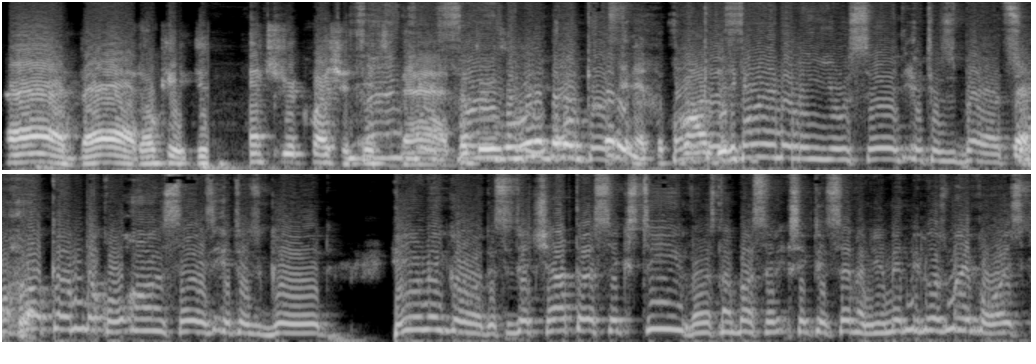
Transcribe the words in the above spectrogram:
Bad, bad. Okay, I answer your question? it's Thank you. bad, but there's a little bit of good in it. The okay, finally you said it is bad. So Yeah, how yeah. come the Quran says it is good? Here we go. This is the chapter 16, verse number 67. You made me lose my voice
